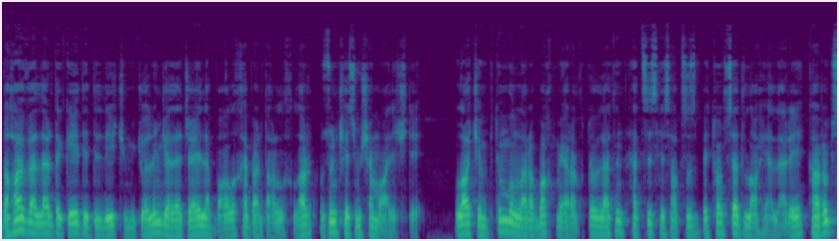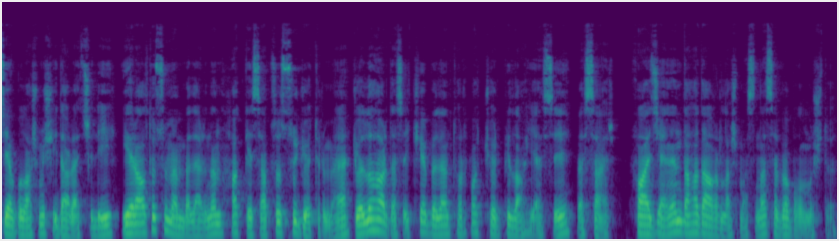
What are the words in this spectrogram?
Daha əvvəllər də qeyd edildiyi kimi gölün gələcəyi ilə bağlı xəbərdarlıqlar uzun keçmişə malikdir. Lakin bütün bunlara baxmayaraq dövlətin hədsiz hesabsız beton sədd layihələri, korrupsiyaya bulaşmış idarəçilik, yeraltı su mənbələrindən haqq hesabsız su götürmə, gölü hardasa ikiyə bölən torpaq körpü layihəsi və s. faciənin daha da ağırlaşmasına səbəb olmuşdu.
